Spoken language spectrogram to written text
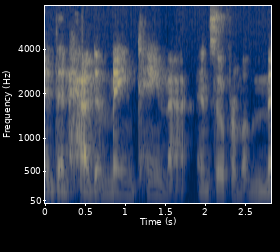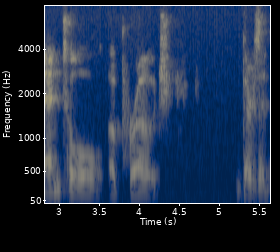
and then had to maintain that. And so from a mental approach, there's a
